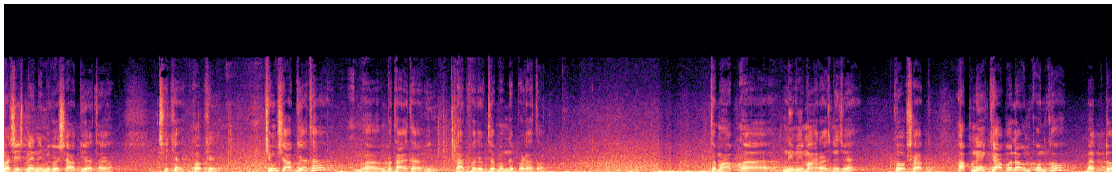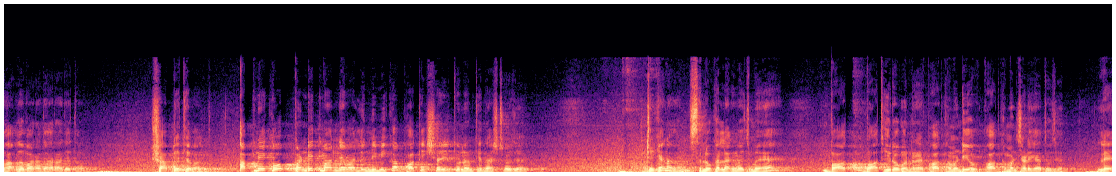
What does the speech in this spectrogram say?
वशिष्ठ ने निमी को शाप दिया था। ठीक है? ओके। क्यों शाप दिया था? बताया था अभी। रात पर जब हमने पढ़ा था। तो आप निमि महाराज ने जो है वो शाप आपने क्या बोला उनको उनको मैं दोबारा दोहरा देता हूँ। शाप देते वक्त। अपने को पंडित मानने वाली निमि का भौतिक शरीर तुरंत ही नष्ट हो जाए। ठीक है ना? इस लोकल लैंग्वेज में है। बहुत बहुत हीरो बन रहा है। बहुत घमंडी बहुत घमंड चढ़ गया तुझे। ले।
